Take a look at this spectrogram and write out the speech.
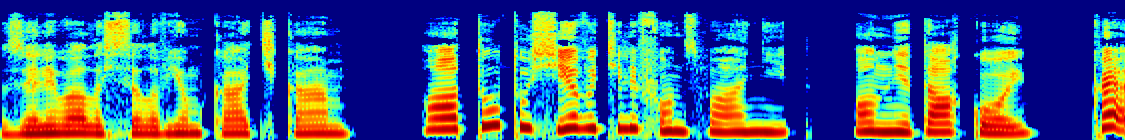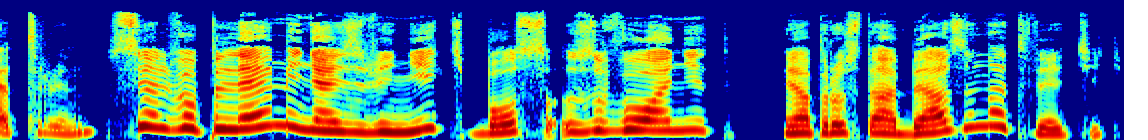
заливалась соловьем Катька. А тут у Севы телефон звонит. Он мне такой. «Кэтрин, сильвупле, меня извинить, босс звонит. Я просто обязан ответить».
